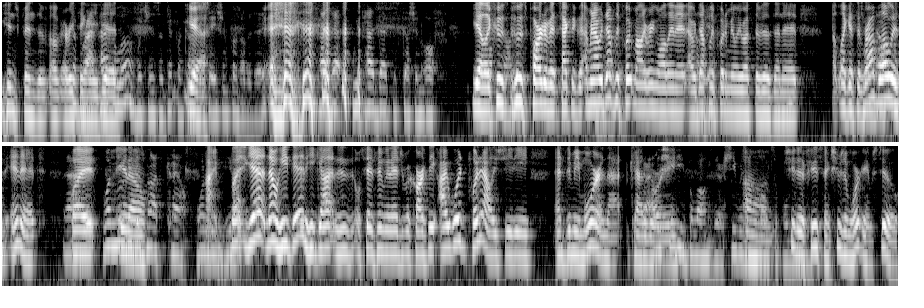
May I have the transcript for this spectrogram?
hinge pins of, of the everything Brat they Pack did. alone, which is a different Yeah. conversation for another day. we've, had that, we've had that discussion off. Yeah, like who's topic. who's part of it technically? I mean, I would definitely put Molly Ringwald in it. I would definitely put Emilio Estevez in it. Like I said, Rob Lowe is in it, Uh, but one movie you know, does not count. One I, movie, but yeah, no, he did. He got his same thing with Andrew McCarthy. I would put Ali Sheedy and Demi Moore in that category. Sheedy belongs there. She was in Um, multiple. she did a few things. She was in War Games too.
